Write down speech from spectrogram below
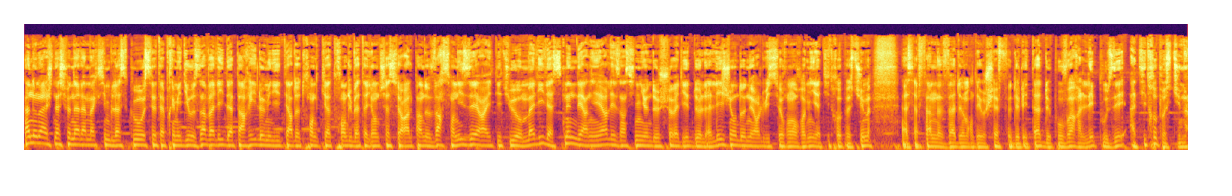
Un hommage national à Maxime Blasco cet après-midi aux Invalides à Paris. Le militaire de 34 ans du bataillon de chasseurs alpins de Vars en Isère a été tué au Mali la semaine dernière. Les insignes de chevalier de la Légion d'honneur lui seront remis à titre posthume. Sa femme va demander au chef de l'État de pouvoir l'épouser à titre posthume.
